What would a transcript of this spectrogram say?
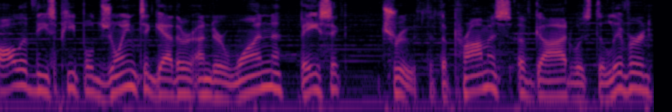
All of these people joined together under one basic truth that the promise of God was delivered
